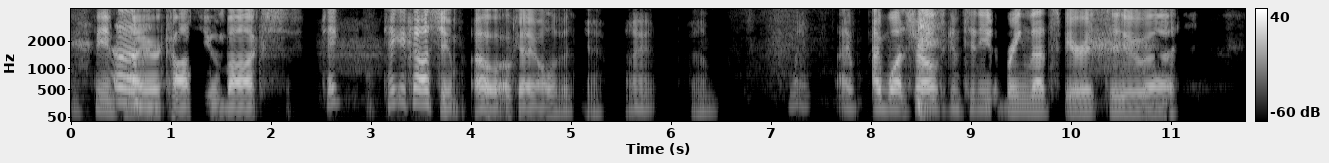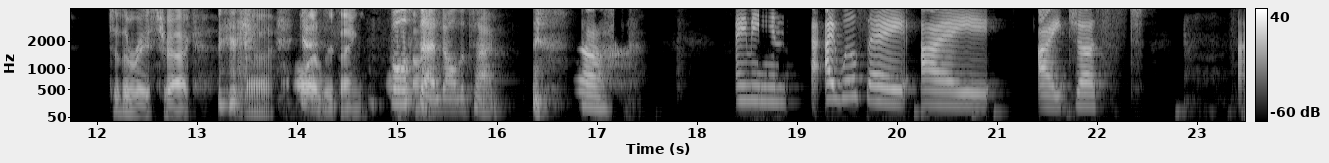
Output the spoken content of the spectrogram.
It's the entire costume box. Take take a costume. Oh, okay, all of it. Yeah. All right. Um, I I want Charles to continue to bring that spirit to uh to the racetrack. Uh, all Yeah, everything. Full the time. send all the time. Ugh. I mean, I- will say I I just uh,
